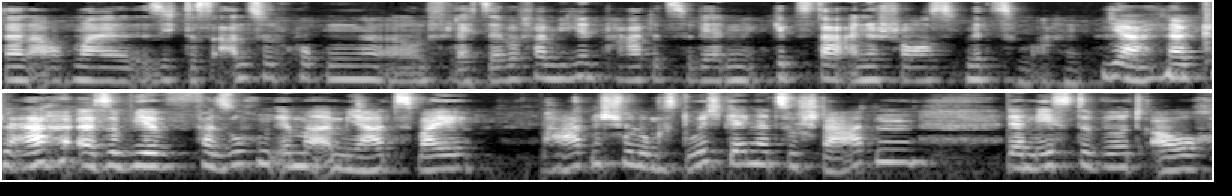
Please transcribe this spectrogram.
dann auch mal sich das anzugucken und vielleicht selber Familienpate zu werden, gibt es da eine Chance mitzumachen? Ja, na klar. Also wir versuchen immer im Jahr zwei Patenschulungsdurchgänge zu starten. Der nächste wird auch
